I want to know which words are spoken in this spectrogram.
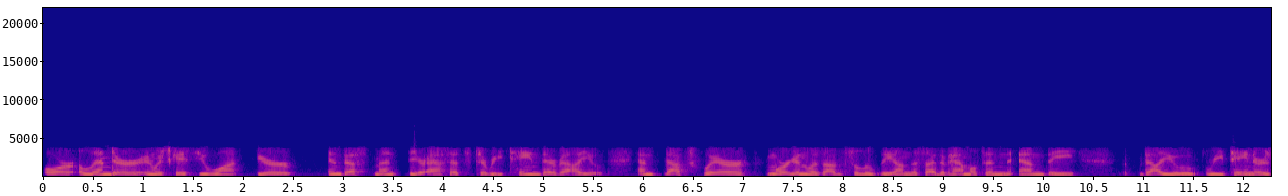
or a lender, in which case you want your investment, your assets to retain their value. And that's where Morgan was absolutely on the side of Hamilton and the value retainers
